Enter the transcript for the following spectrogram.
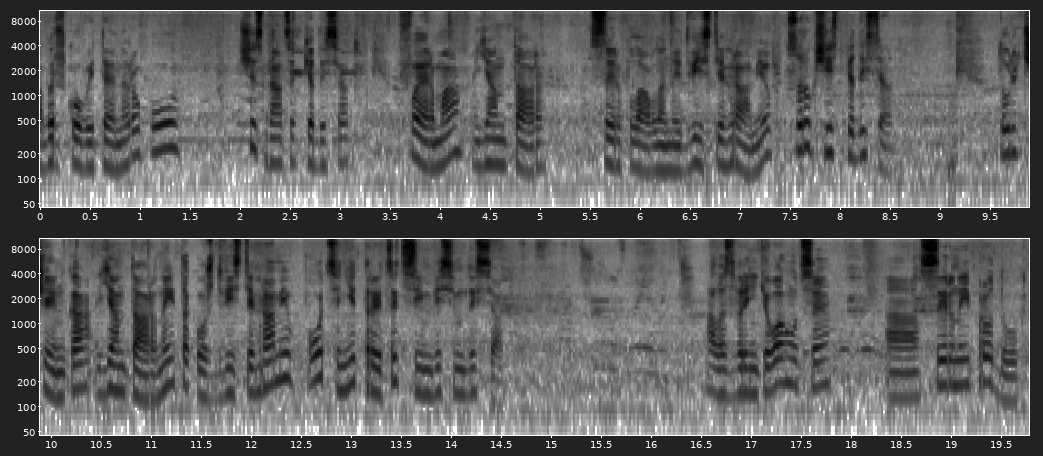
вершковий тенеро по 16,50. Ферма Янтар, сир плавлений 200 грамів, 46,50. Тульчинка янтарний, також 200 грамів по ціні 37,80. Але зверніть увагу, це а, сирний продукт.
